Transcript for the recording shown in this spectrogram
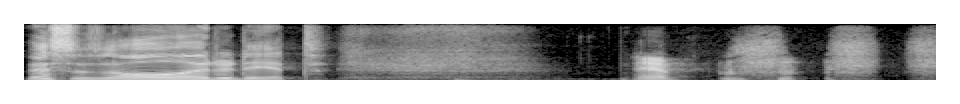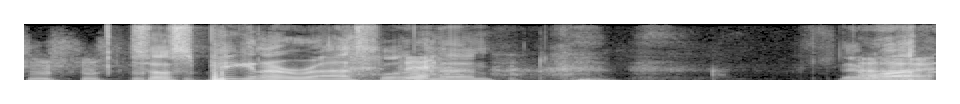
this is all out of date. Yep. So speaking of wrestling, Yeah. then, They Aye.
